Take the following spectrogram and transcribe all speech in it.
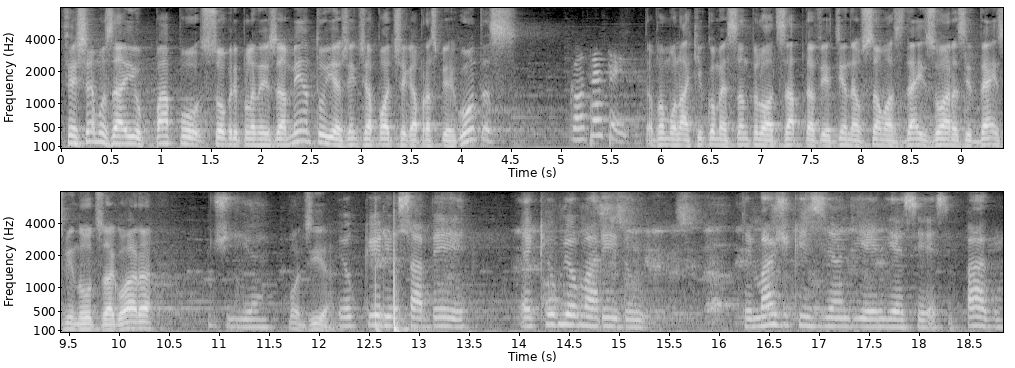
Fechamos aí o papo sobre planejamento e a gente já pode chegar para as perguntas? Com certeza. Então vamos lá aqui, começando pelo WhatsApp da Verdinha Nelson, às 10 horas e 10 minutos agora. Dia. Bom dia. Eu queria saber, é que o meu marido tem mais de 15 anos de INSS pago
